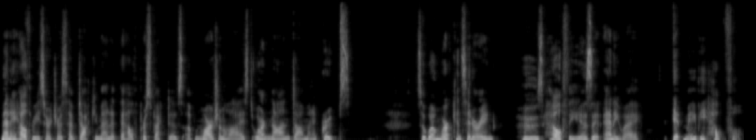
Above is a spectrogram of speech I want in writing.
Many health researchers have documented the health perspectives of marginalized or non dominant groups. So when we're considering whose healthy is it anyway, it may be helpful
